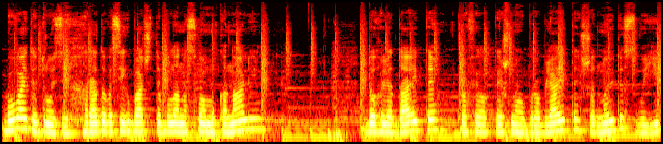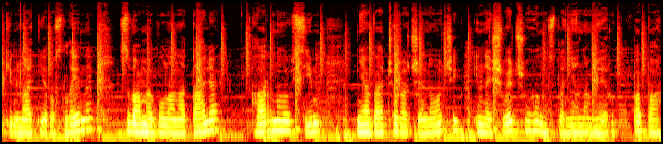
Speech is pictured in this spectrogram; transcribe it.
Бувайте, друзі! Рада вас всіх бачити була на своєму каналі. Доглядайте, профілактично обробляйте, шануйте свої кімнатні рослини. З вами була Наталя. Гарного всім дня, вечора чи ночі і найшвидшого настання на миру. Па-па!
